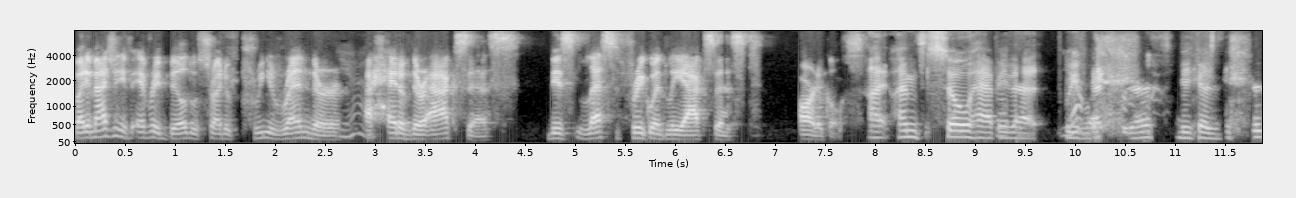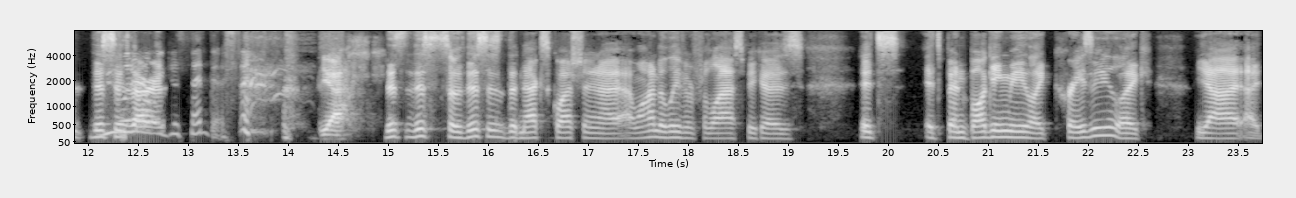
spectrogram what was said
But imagine if every build was trying to pre-render yeah. ahead of their access these less frequently accessed articles. I, I'm so happy that we yeah. led this because this you is our just said this. yeah. This this so this is the next question. I, I wanted to leave it for last because it's it's been bugging me like crazy. Like, yeah, I, I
